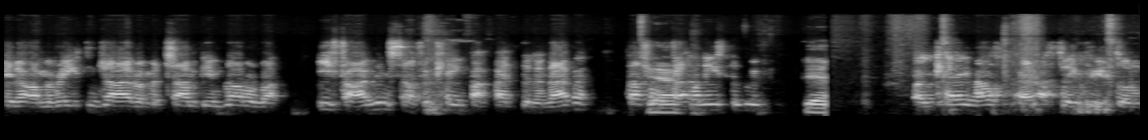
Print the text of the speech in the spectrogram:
you know, I'm a racing driver, I'm a champion, blah, blah, blah. He found himself and came back better than ever. That's what Yeah. Vettel needs to do. Yeah. Okay, well, uh, I think we've done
